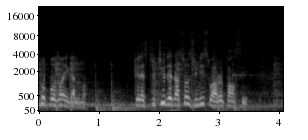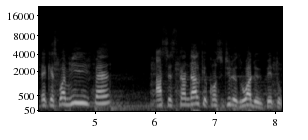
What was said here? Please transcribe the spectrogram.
Proposons également que les structures des Nations Unies soient repensées et que soit mis fin à ce scandale que constitue le droit de veto.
